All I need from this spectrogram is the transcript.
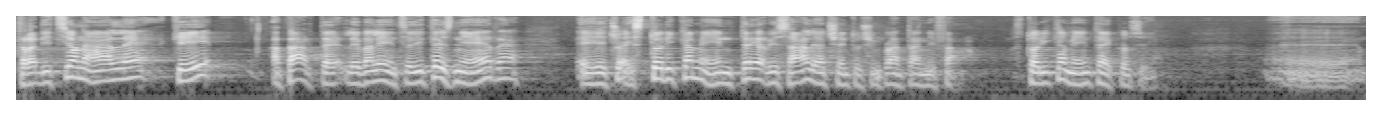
tradizionale che, a parte le valenze di Tesnier, eh, cioè storicamente risale a 150 anni fa. Storicamente è così. Eh,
